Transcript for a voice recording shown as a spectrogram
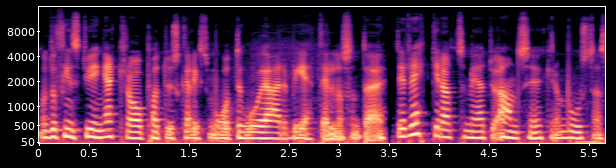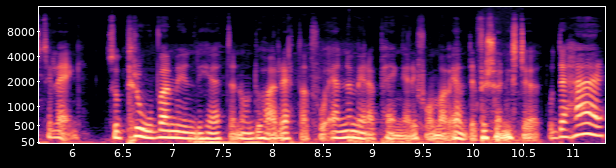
Och då finns det ju inga krav på att du ska liksom återgå i arbete eller något sånt där. Det räcker alltså med att du ansöker om bostadstillägg. Så provar myndigheten om du har rätt att få ännu mera pengar i form av äldreförsörjningsstöd. Och det här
